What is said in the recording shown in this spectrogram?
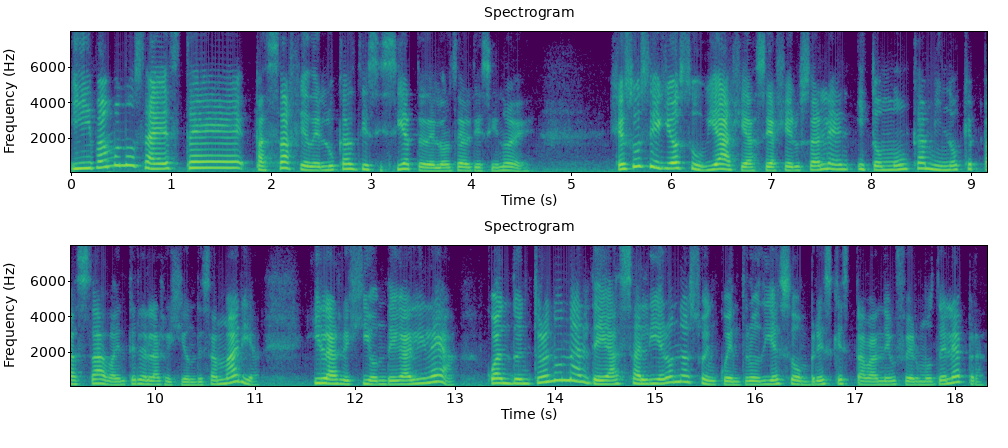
Y vámonos a este pasaje de Lucas 17, del 11 al 19. Jesús siguió su viaje hacia Jerusalén y tomó un camino que pasaba entre la región de Samaria y la región de Galilea. Cuando entró en una aldea salieron a su encuentro diez hombres que estaban enfermos de lepra.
